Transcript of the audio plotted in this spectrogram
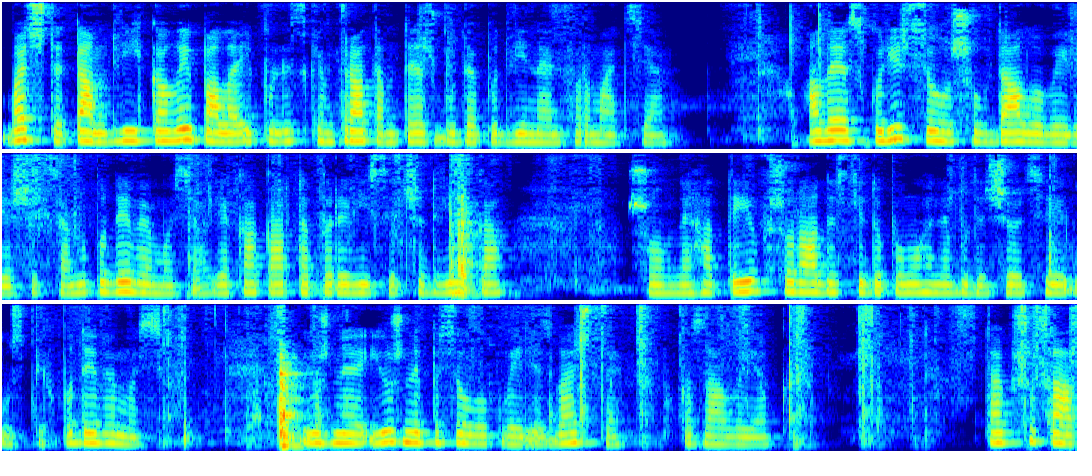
Бачите, там двійка випала, і по людським втратам теж буде подвійна інформація. Але, скоріш всього, що вдало вирішиться. Ну, подивимося, яка карта перевісить, чи двійка, що в негатив, що радості, допомоги не буде, чи оцей успіх. Подивимось. Южний, южний посілок виліз, бачите? Показало як. Так що так,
